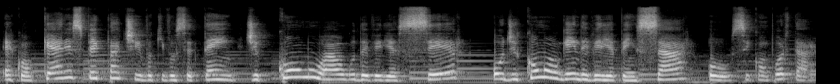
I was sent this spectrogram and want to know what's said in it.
É qualquer expectativa que você tem de como algo deveria ser ou de como alguém deveria pensar ou se comportar.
